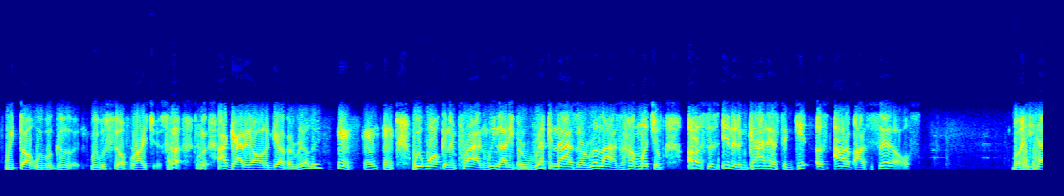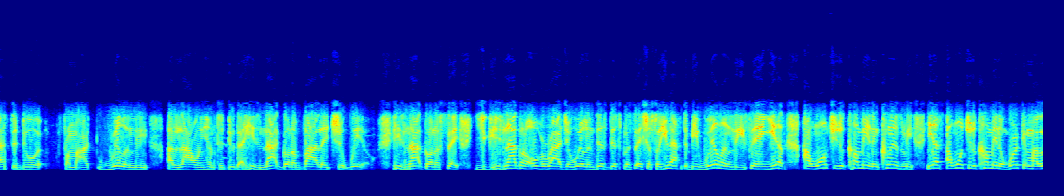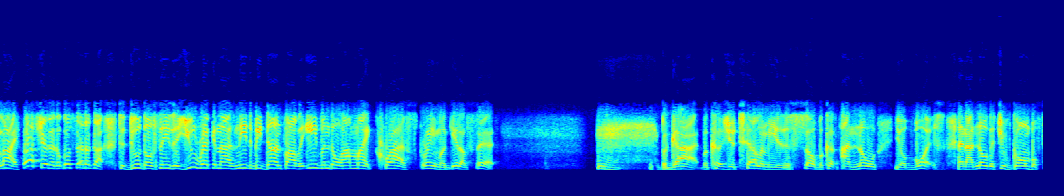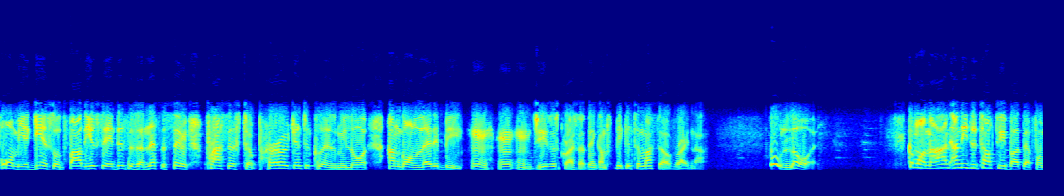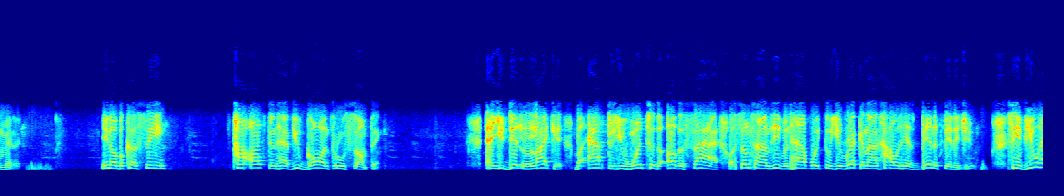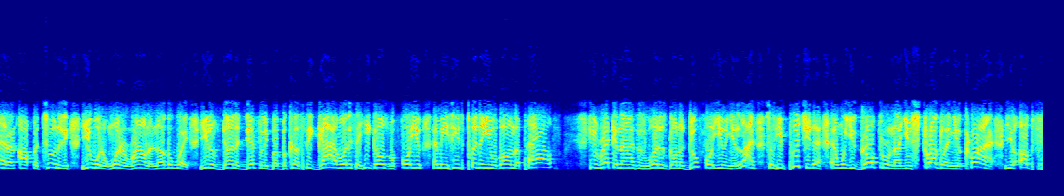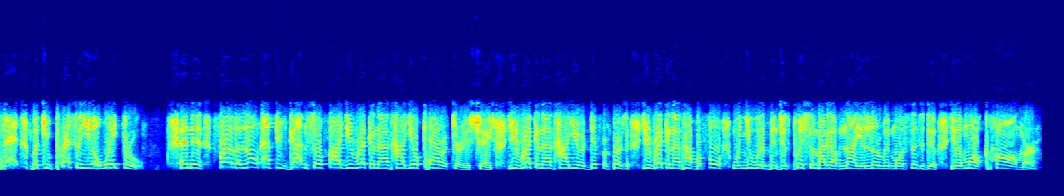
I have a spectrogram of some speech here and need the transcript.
we thought we were good. We were self righteous. I got it all together. Really? Mm, mm, mm. We're walking in pride and we're not even recognizing or realizing how much of us is in it. And God has to get us out of ourselves. But He has to do it from my willingly allowing him to do that. He's not going to violate your will. He's not going to say, he's not going to override your will in this dispensation. So you have to be willingly saying, Yes, I want you to come in and cleanse me. Yes, I want you to come in and work in my life. To do those things that you recognize need to be done, Father, even though I might cry, scream, or get upset. But God, because you're telling me it is so, because I know your voice and I know that you've gone before me again. So, Father, you're saying this is a necessary process to purge and to cleanse me, Lord. I'm going to let it be. Mm, mm, mm. Jesus Christ, I think I'm speaking to myself right now. Oh, Lord. Come on now, I, I need to talk to you about that for a minute. You know, because see, how often have you gone through something? And you didn't like it, but after you went to the other side, or sometimes even halfway through, you recognize how it has benefited you. See, if you had an opportunity, you would have went around another way. You'd have done it differently, but because see, God, what he say, He goes before you. That means He's putting you on the path. He recognizes what it's going to do for you in your life. So he puts you there. And when you go through now, you're struggling, you're crying, you're upset, but you're pressing your way through. And then further along, after you've gotten so far, you recognize how your character has changed. You recognize how you're a different person. You recognize how before, when you would have been just push somebody off, now you're a little bit more sensitive. You're more calmer.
